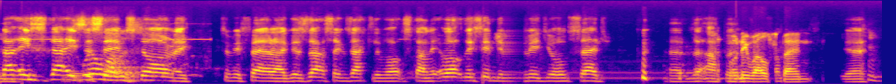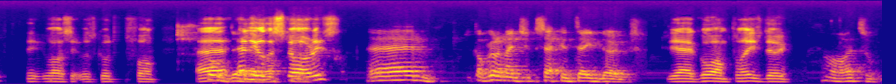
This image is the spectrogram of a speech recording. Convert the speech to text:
that is that is the same story. To be fair, I because that's exactly what Stanley, what this individual said uh, that happened. Money well spent. Yeah, it was. It was good fun. Uh, any other stories? Um, I've got to mention second team news. Yeah, go on, please do. Oh, that's some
